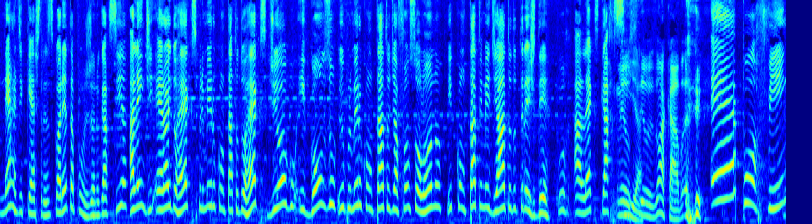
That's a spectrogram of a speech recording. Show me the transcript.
Nerdcast 340, por Jânio Garcia. Além de Herói do Rex, Primeiro Contato do Rex, Diogo e Gonzo, e o Primeiro Contato de Afonso Solano, e Contato Imediato do 3D, por Alex Meu Garcia. Deus, não acaba. E, por fim,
